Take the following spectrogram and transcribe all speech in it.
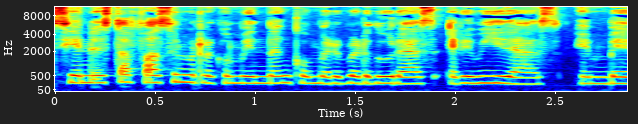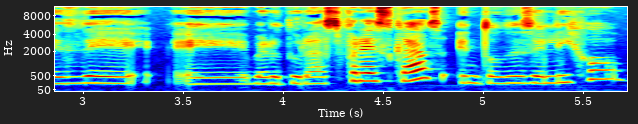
si en esta fase me recomiendan comer verduras hervidas en vez de eh, verduras frescas, entonces elijo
